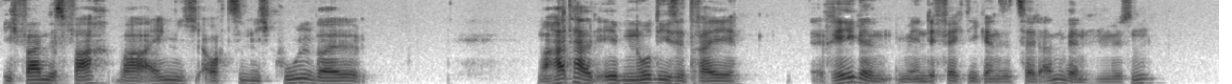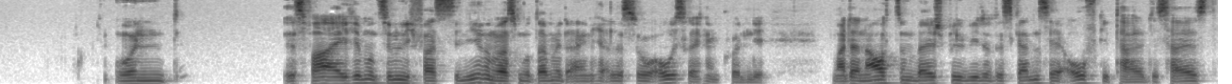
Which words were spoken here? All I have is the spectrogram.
ich fand, das Fach war eigentlich auch ziemlich cool, weil man hat halt eben nur diese drei Regeln im Endeffekt die ganze Zeit anwenden müssen. Und es war eigentlich immer ziemlich faszinierend, was man damit eigentlich alles so ausrechnen konnte. Man hat dann auch zum Beispiel wieder das Ganze aufgeteilt. Das heißt,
